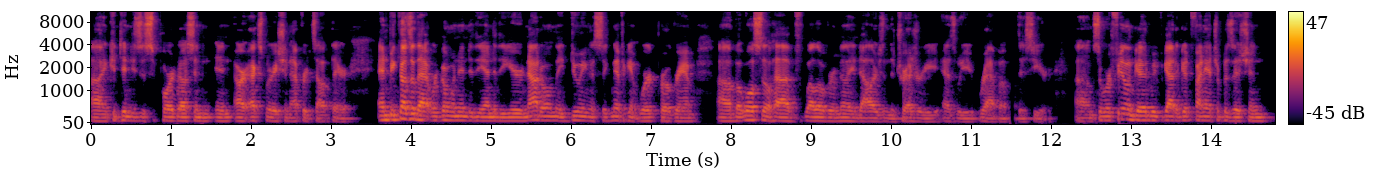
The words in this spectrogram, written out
uh, and continues to support us in, in our exploration efforts out there. And because of that, we're going into the end of the year, not only doing a significant work program, uh, but we'll still have well over a million dollars in the treasury as we wrap up this year. Um, so we're feeling good. We've got a good financial position,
